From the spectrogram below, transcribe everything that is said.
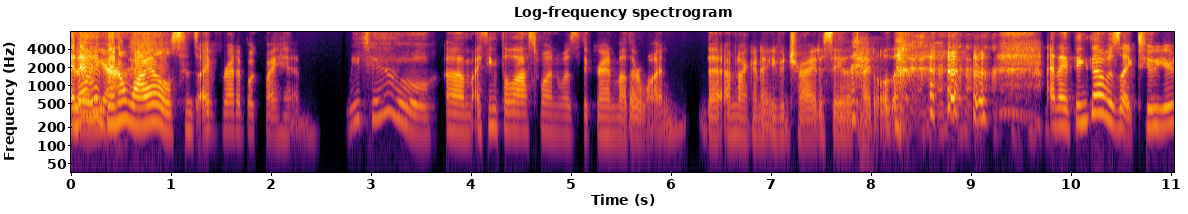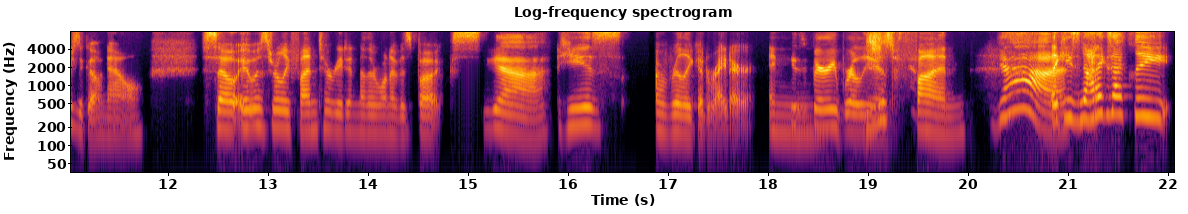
and it So, had been a while since I've read a book by him. Me too. Um, I think the last one was the grandmother one that I'm not going to even try to say the title of that. and I think that was like two years ago now. So it was really fun to read another one of his books. Yeah, He is a really good writer and he's very brilliant. he's just fun. yeah, Like he's not exactly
